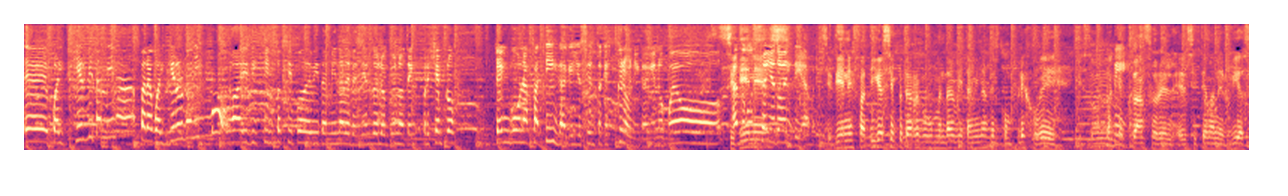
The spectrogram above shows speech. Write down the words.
eh, cualquier vitamina para cualquier organismo o hay distintos tipos de vitaminas dependiendo de lo que uno tenga? Por ejemplo, tengo una fatiga que yo siento que es crónica, que no puedo... Si ando con tienes, sueño todo el día. si tienes fatiga, siempre te voy a recomendar vitaminas del complejo B, que son las B. que actúan sobre el, el sistema nervioso,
